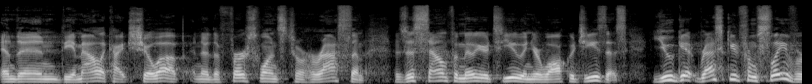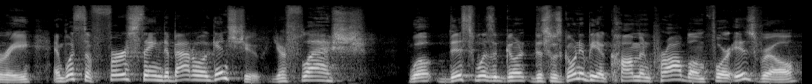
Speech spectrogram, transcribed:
and then the Amalekites show up and they're the first ones to harass them. Does this sound familiar to you in your walk with Jesus? You get rescued from slavery, and what's the first thing to battle against you? Your flesh. Well, this was, go- this was going to be a common problem for Israel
